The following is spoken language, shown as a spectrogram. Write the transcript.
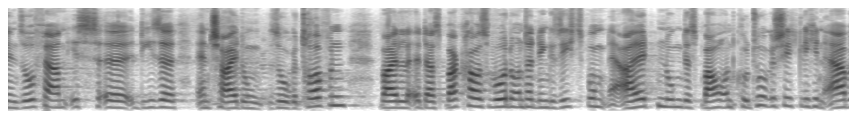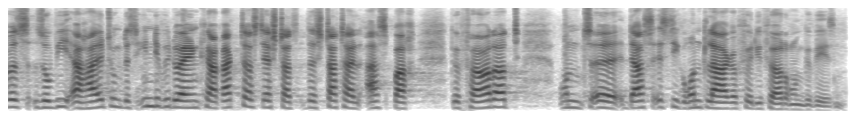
Insofern ist äh, diese Entscheidung so getroffen, weil das Backhaus wurde unter den Gesichtspunkten Erhaltung des bau- und kulturgeschichtlichen Erbes sowie Erhaltung des individuellen Charakters des Stadtteils Asbach gefördert. Das ist die Grundlage für die Förderung gewesen.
